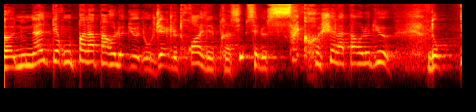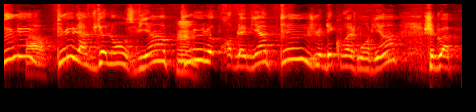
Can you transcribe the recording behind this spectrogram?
euh, nous n'altérons pas la parole de Dieu. Donc je dirais que le troisième principe, c'est de s'accrocher à la parole de Dieu. Donc plus, plus la violence vient, hmm. plus le problème vient, plus le découragement vient, je dois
